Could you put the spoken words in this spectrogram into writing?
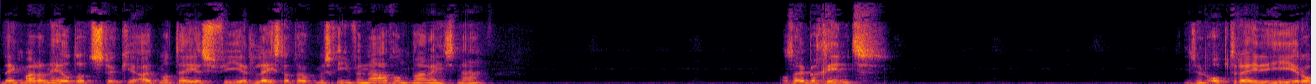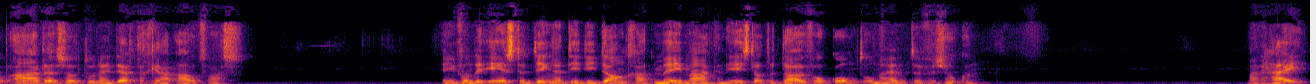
Denk maar een heel dat stukje uit Matthäus 4. Lees dat ook misschien vanavond maar eens na. Als hij begint in zijn optreden hier op aarde, zo toen hij 30 jaar oud was. Een van de eerste dingen die hij dan gaat meemaken is dat de duivel komt om hem te verzoeken. Maar hij,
